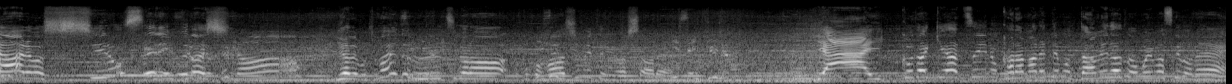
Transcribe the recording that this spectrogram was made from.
やーでも白セリフだしな。いやでもトナイトルフルーツ柄僕初めて見ましたあれ。いやー1個だけ熱いの絡まれてもダメだと思いますけどね。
